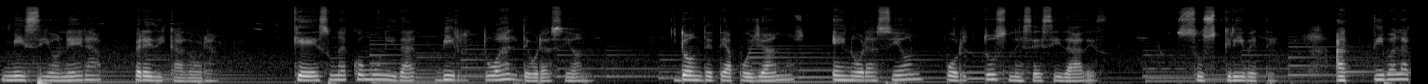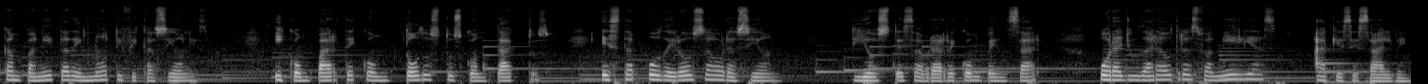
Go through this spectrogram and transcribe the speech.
Misionera Predicadora, que es una comunidad virtual de oración, donde te apoyamos en oración por tus necesidades. Suscríbete activa la campanita de notificaciones y comparte con todos tus contactos esta poderosa oración. Dios te sabrá recompensar por ayudar a otras familias a que se salven.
